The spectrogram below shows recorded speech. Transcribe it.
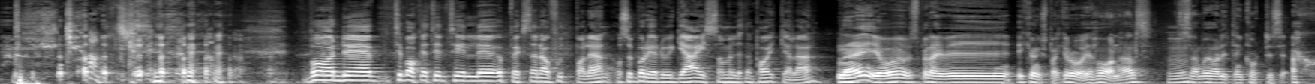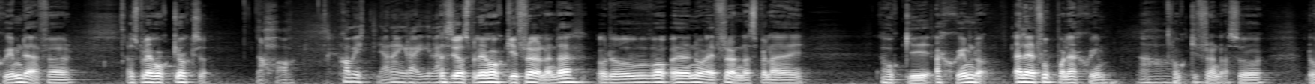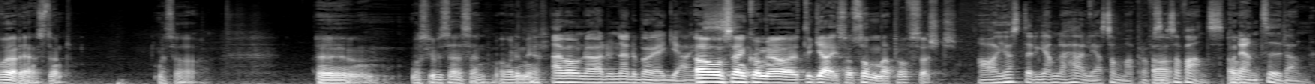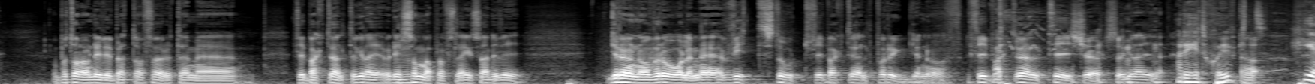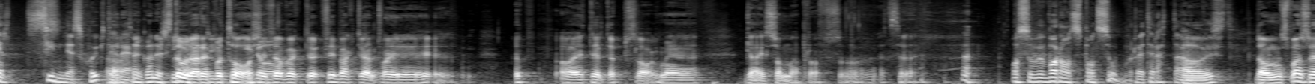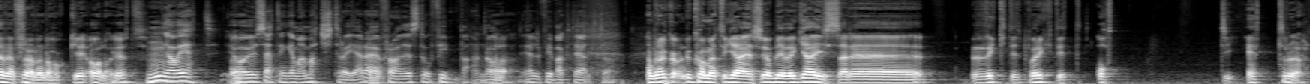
Vad, eh, tillbaka till, till eh, uppväxten där och fotbollen. Och så började du i Gais som en liten pojke eller? Nej, jag spelade ju i, i Kungsbacka då, i Hanhals. Mm. Sen var jag en liten kortis i Askim där för jag spelade hockey också. Jaha. Kom ytterligare en grej eller? Alltså jag spelade hockey i Frölunda och då var eh, några i Frölunda spelade i hockey i Askim då. Eller fotboll i Askim. Jaha. Hockey Frölunda. Så då var jag där en stund. Men så... Eh, vad skulle vi säga sen? Vad var det mer? Det var om du när du började i Gais. Ja, och sen kom jag till Gais som sommarproffs först. Ja, just det. Det gamla härliga sommarproffsen Ja. som fanns på Ja. den tiden. Och på tal om det vi berättade om förut där med FIBA Aktuellt och grejer. Och det sommarproffsläget så hade vi gröna overaller med vitt stort FIBA Aktuellt på ryggen och FIBA Aktuellt t-shirts och grejer. Ja, det är helt sjukt. Ja. Helt sinnessjukt är det. Om det Stora varit reportage i idag. FIBA Aktu- FIBA Aktuellt var det ju upp, ja, ett helt uppslag med Gais sommarproffs och sådär. Och så var de sponsorer till detta. Ja visst. De sponsrar även Frölunda Hockey, A-laget. Mm, jag vet. Jag har ju sett en gammal matchtröja därifrån. Det stod Fibban och, eller Fibba Aktuellt. Och. Ja, men då kom, då kom jag till Gais och jag blev Gaisare riktigt på riktigt 81 tror jag.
